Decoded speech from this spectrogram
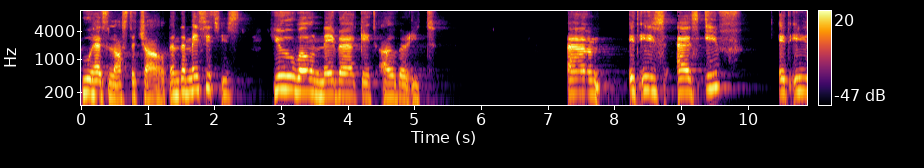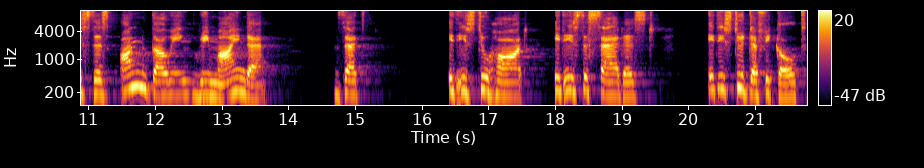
who has lost a child. And the message is, you will never get over it. Um, it is as if it is this ongoing reminder that it is too hard, it is the saddest, it is too difficult.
